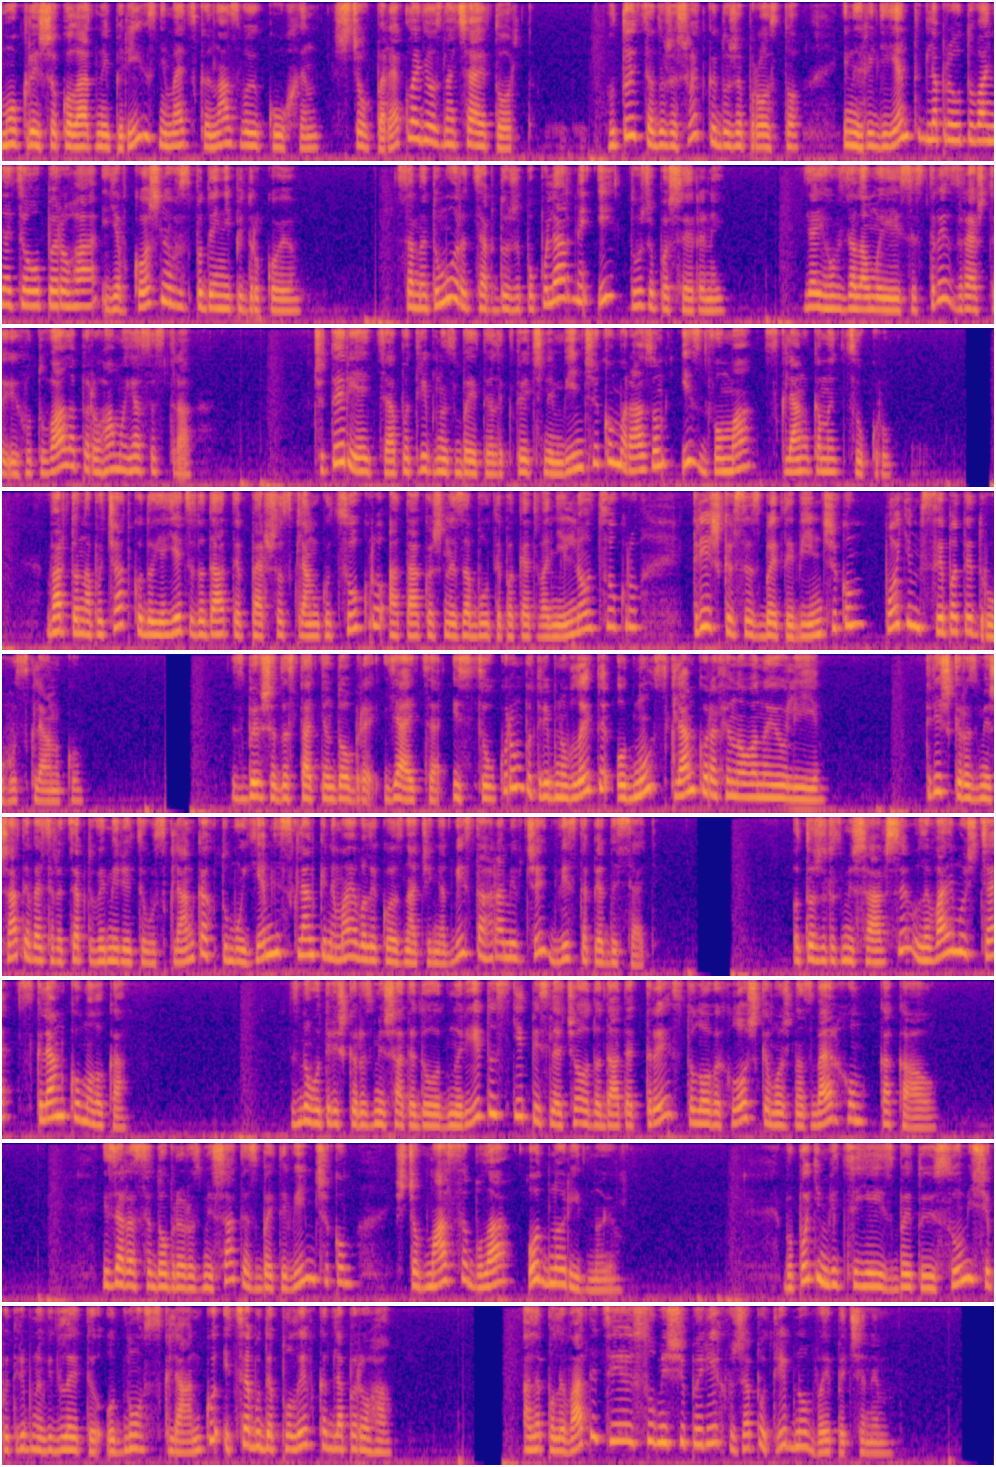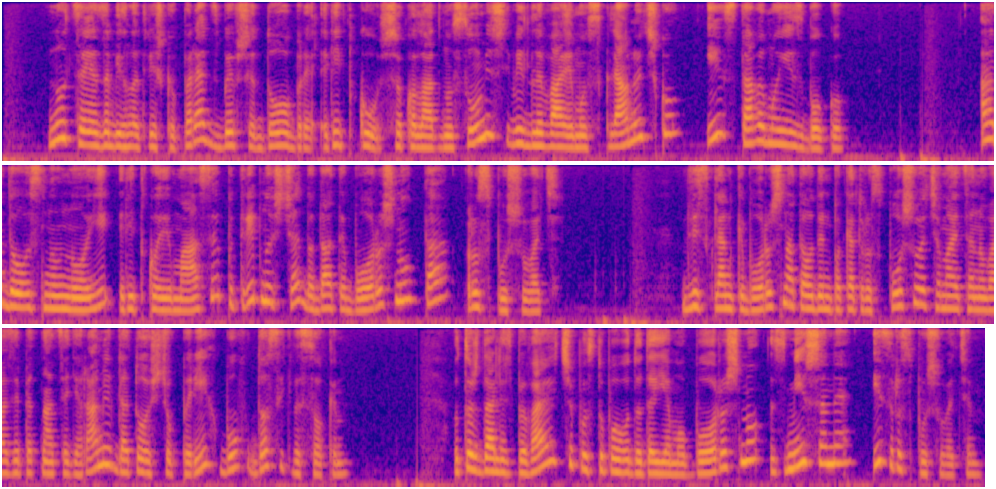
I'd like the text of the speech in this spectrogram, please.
Мокрий шоколадний пиріг з німецькою назвою кухен, що в перекладі означає торт. Готується дуже швидко і дуже просто. Інгредієнти для приготування цього пирога є в кожній господині під рукою. Саме тому рецепт дуже популярний і дуже поширений. Я його взяла у моєї сестри, зрештою і готувала пирога моя сестра. Чотири яйця потрібно збити електричним вінчиком разом із двома склянками цукру. Варто на початку до яєць додати першу склянку цукру, а також не забути пакет ванільного цукру, трішки все збити вінчиком, потім всипати другу склянку. Збивши достатньо добре яйця із цукром, потрібно влити одну склянку рафінованої олії. Трішки розмішати весь рецепт вимірюється у склянках, тому ємність склянки не має великого значення 200 г чи 250 Отож, розмішавши, вливаємо ще склянку молока. Знову трішки розмішати до однорідності, після чого додати 3 столових ложки можна зверху какао. І зараз все добре розмішати, збити вінчиком, щоб маса була однорідною. Бо потім від цієї збитої суміші потрібно відлити одну склянку, і це буде поливка для пирога. Але поливати цією суміші пиріг вже потрібно випеченим. Ну, це я забігла трішки вперед, збивши добре рідку шоколадну суміш, відливаємо скляночку і ставимо її збоку. А до основної рідкої маси потрібно ще додати борошно та розпушувач. Дві склянки борошна та один пакет розпушувача мається на увазі 15 грамів для того, щоб пиріг був досить високим. Отож, далі збиваючи, поступово додаємо борошно, змішане із розпушувачем.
